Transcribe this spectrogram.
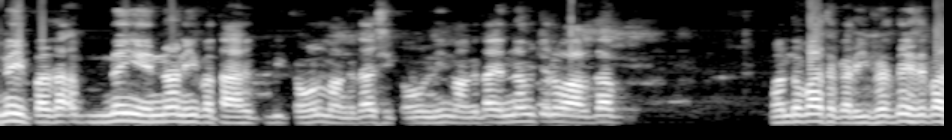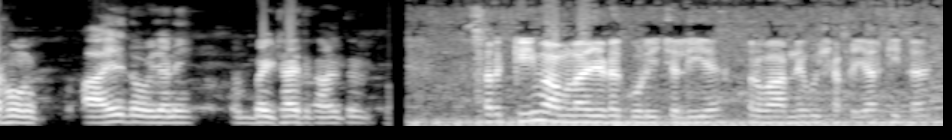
ਨਹੀਂ ਪਤਾ ਨਹੀਂ ਇੰਨਾ ਨਹੀਂ ਪਤਾ ਵੀ ਕੌਣ ਮੰਗਦਾ ਸੀ ਕੌਣ ਨਹੀਂ ਮੰਗਦਾ। ਇਹਨਾਂ ਵੀ ਚਲੋ ਆਪਦਾ ਬੰਦੋਬਸਤ ਕਰੀ ਫਿਰਦੇ ਸੀ ਪਰ ਹੁਣ ਆਏ ਦੋ ਜਣੇ ਤੇ ਬੈਠਾ ਸੀ ਦੁਕਾਨ ਤੇ। ਸਰ, ਕੀ ਮਾਮਲਾ ਜਿਹੜਾ ਗੋਲੀ ਚੱਲੀ ਹੈ? ਪਰਿਵਾਰ ਨੇ ਕੋਈ ਸ਼ੱਕ ਜ਼ਾਹਰ ਕੀਤਾ ਹੈ?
